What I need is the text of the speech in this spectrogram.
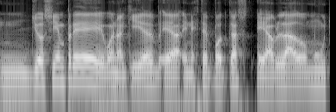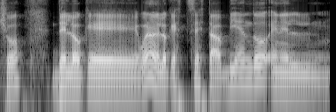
Mm, yo siempre, bueno, aquí en este podcast he hablado mucho de lo que, bueno, de lo que se está viendo en el,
